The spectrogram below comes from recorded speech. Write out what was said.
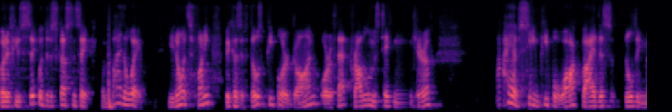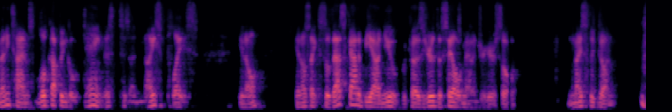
But if you stick with the disgust and say and by the way you know it's funny? Because if those people are gone or if that problem is taken care of I have seen people walk by this building many times, look up and go, dang, this is a nice place. You know, you know, it's like, so that's got to be on you because you're the sales manager here. So nicely done.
